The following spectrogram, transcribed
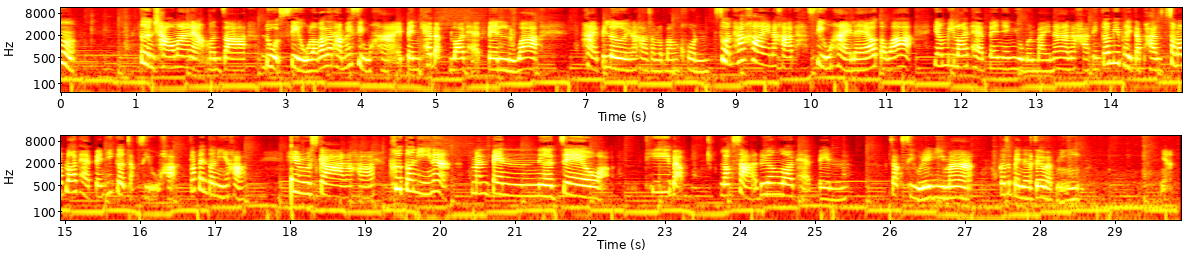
ตื่นเช้ามาเนี่ยมันจะดูดสิวแล้วก็จะทำให้สิวหายเป็นแค่แบบรอยแผลเป็นหรือว่าหายไปเลยนะคะสำหรับบางคน ส่วนถ้าใครนะคะ สิวหายแล้วแต่ว่ายังมีรอยแผลเป็นยังอยู่บนใบหน้านะคะเพนก็มีผลิตภัณฑ์สำหรับรอยแผลเป็นที่เกิดจากสิวค่ะ ก็เป็นตัวนี้ค่ะ h i r u s c a นะคะ คือตัวนี้เนี่ยมันเป็นเนื้อเจลอะที่แบบรักษาเรื่องรอยแผลเป็นจากสิวได้ดีมาก ก็จะเป็นเนื้อเจลแบบนี้เนี่ย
